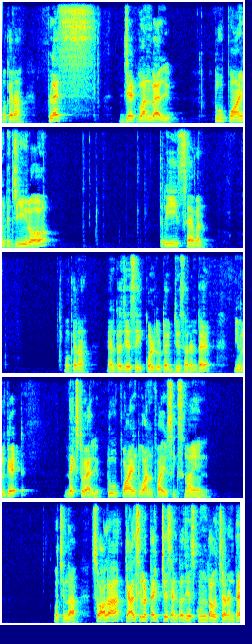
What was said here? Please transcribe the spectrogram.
ఓకేనా? Plus z one value two point zero three seven ఓకేనా? ఎంటర్ చేసి ఈక్వల్ టు టైప్ చేశారంటే you will get next value two point one five six nine వచ్చిందా? సో అలా క్యాల్సీలో టైప్ చేసి ఎంటర్ చేసుకుంటూ వచ్చారంటే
